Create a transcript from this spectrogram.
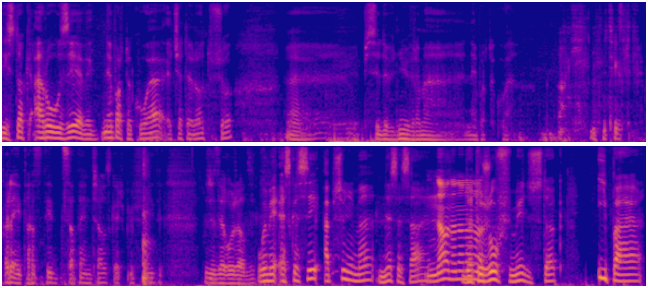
des stocks arrosés avec n'importe quoi, etc., tout ça. Puis c'est devenu vraiment n'importe quoi. Ok. je t'expliquerai pas l'intensité de certaines choses que je peux fumer. Je veux dire aujourd'hui. Oui, mais est-ce que c'est absolument nécessaire Non, non, non, de non. non. toujours fumer du stock hyper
